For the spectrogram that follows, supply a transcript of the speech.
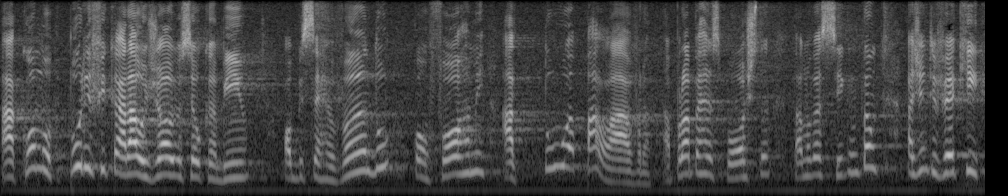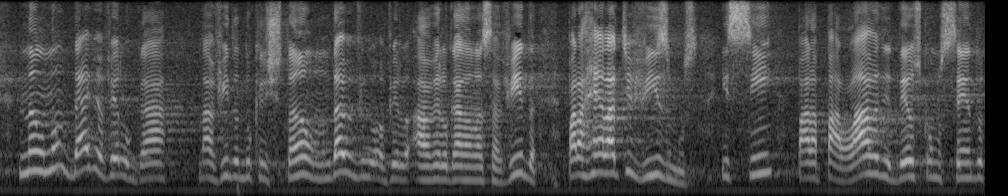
Ah, como purificará o jovem o seu caminho? Observando conforme a tua palavra. A própria resposta está no versículo. Então, a gente vê que não, não deve haver lugar na vida do cristão, não deve haver lugar na nossa vida para relativismos, e sim para a palavra de Deus como sendo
